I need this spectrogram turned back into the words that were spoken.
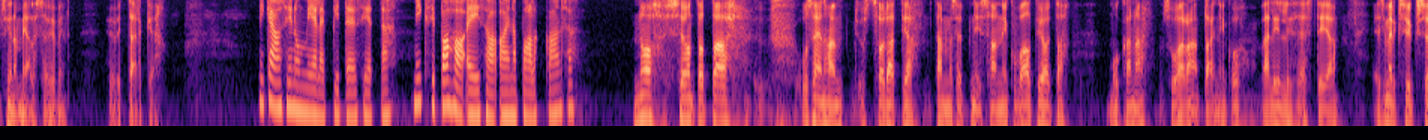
siinä mielessä hyvin, hyvin tärkeää. Mikä on sinun mielipiteesi, että miksi paha ei saa aina palkkaansa? No se on tota, useinhan just sodat ja tämmöiset, niissä on niinku valtioita mukana suoraan tai niinku välillisesti. Ja esimerkiksi yksi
